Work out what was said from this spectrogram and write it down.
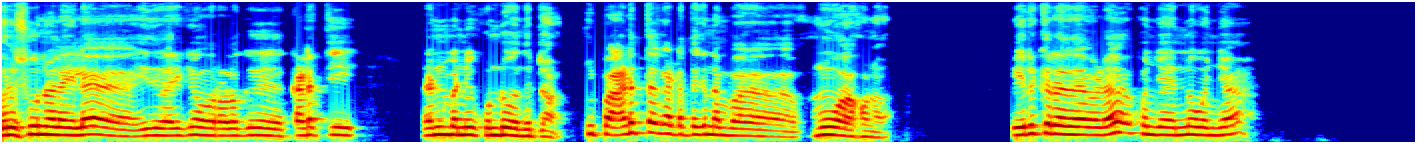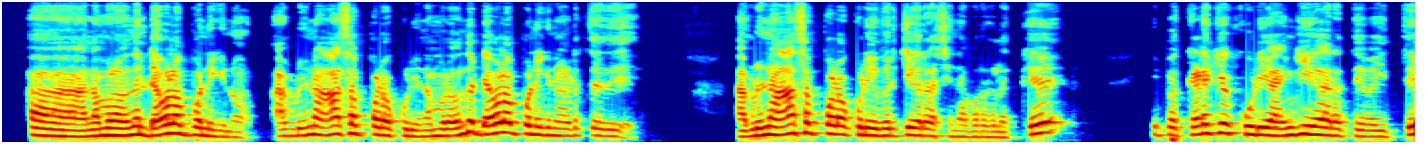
ஒரு சூழ்நிலையில் இது வரைக்கும் ஓரளவுக்கு கடத்தி ரன் பண்ணி கொண்டு வந்துட்டோம். இப்போ அடுத்த கட்டத்துக்கு நம்ம மூவ் ஆகணும். இருக்கிறத விட கொஞ்சம் இன்னும் கொஞ்சம் நம்மளை வந்து டெவலப் பண்ணிக்கணும் அப்படின்னு ஆசைப்படக்கூடிய நம்மளை வந்து டெவலப் பண்ணிக்கணும் அடுத்தது அப்படின்னு ஆசைப்படக்கூடிய விருச்சிக ராசி நபர்களுக்கு இப்போ கிடைக்கக்கூடிய அங்கீகாரத்தை வைத்து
